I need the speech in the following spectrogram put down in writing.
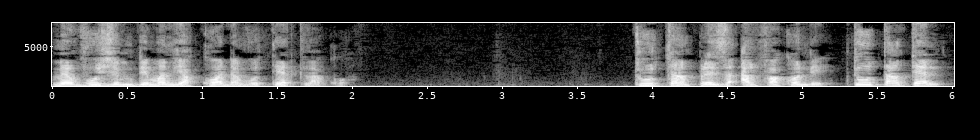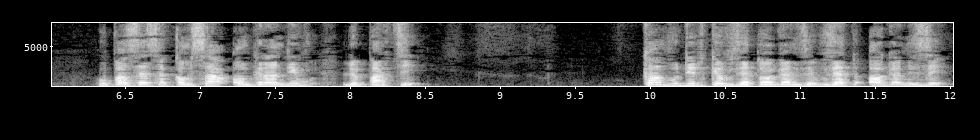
Mais vous, je me demande, il y a quoi dans vos têtes là, quoi? Tout en président Alpha Condé, tout en tel. Vous pensez que c'est comme ça, on grandit le parti? Quand vous dites que vous êtes organisé, vous êtes organisé.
